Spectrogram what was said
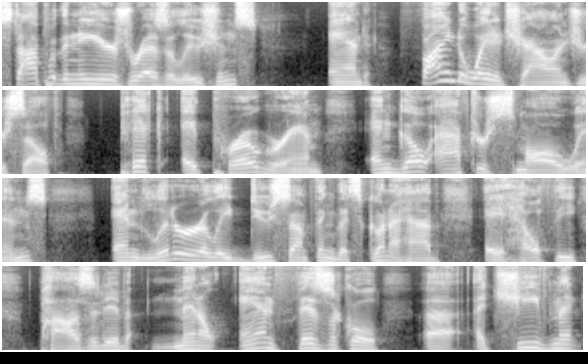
stop with the New Year's resolutions and find a way to challenge yourself. Pick a program and go after small wins and literally do something that's going to have a healthy, positive mental and physical uh, achievement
